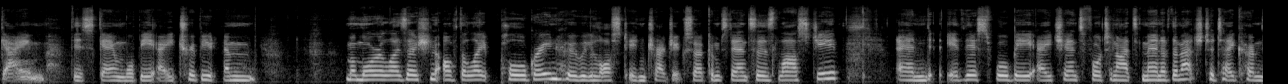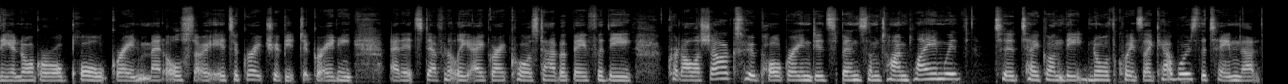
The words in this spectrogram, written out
game. This game will be a tribute and memorialisation of the late Paul Green, who we lost in tragic circumstances last year and this will be a chance for tonight's man of the match to take home the inaugural Paul Green medal. So it's a great tribute to Greeny, and it's definitely a great cause to have it be for the Cronulla Sharks, who Paul Green did spend some time playing with. To take on the North Queensland Cowboys, the team that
